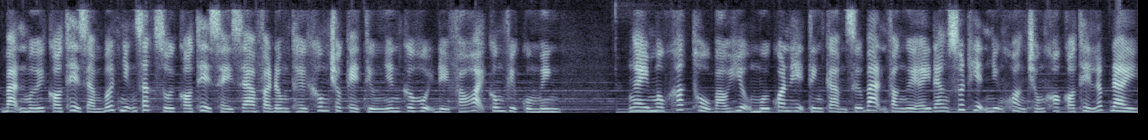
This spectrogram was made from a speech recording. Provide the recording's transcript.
bạn mới có thể giảm bớt những rắc rối có thể xảy ra và đồng thời không cho kẻ tiểu nhân cơ hội để phá hoại công việc của mình. Ngày mộc khắc thổ báo hiệu mối quan hệ tình cảm giữa bạn và người ấy đang xuất hiện những khoảng trống khó có thể lấp đầy.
